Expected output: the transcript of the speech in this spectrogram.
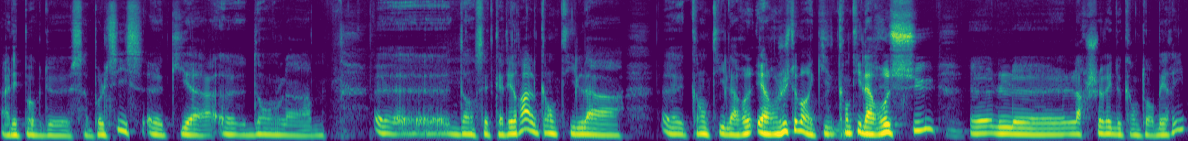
à l'époque de Saint Paul VI, euh, qui a euh, dans la euh, dans cette cathédrale quand il a euh, quand il a alors justement quand il a reçu euh, l'archevêque de Canterbury,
